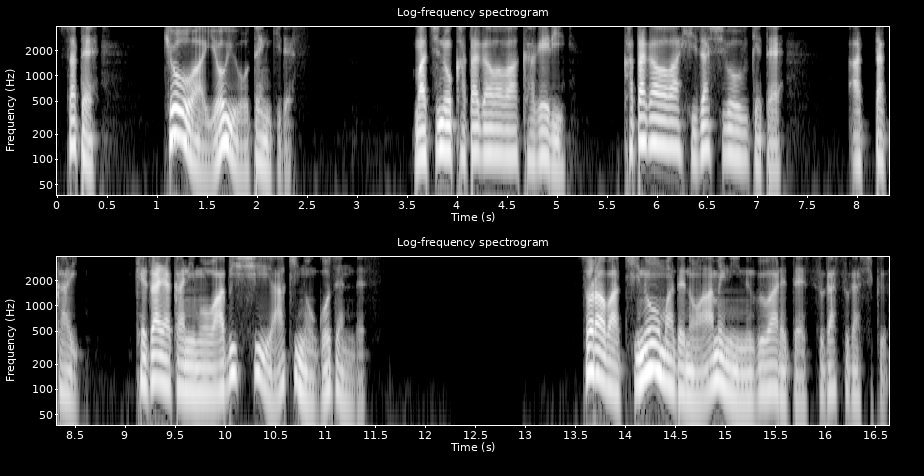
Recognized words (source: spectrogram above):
さて今日は良いお天気です。町の片側は陰り片側は日差しを受けてあったかいけざやかにもわびしい秋の午前です。空は昨日までの雨に拭われてすがすがしく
